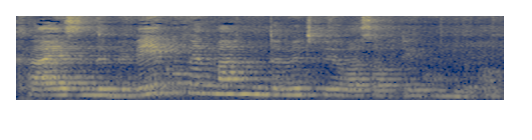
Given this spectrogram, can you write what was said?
kreisende Bewegungen machen, damit wir was auf den Kuchen bekommen.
